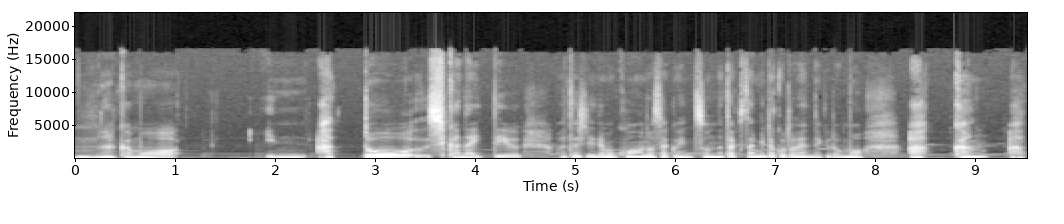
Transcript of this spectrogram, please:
うん、なんかもう圧倒しかないっていう。私でも光雲の作品そんなたくさん見たことないんだけども圧巻圧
